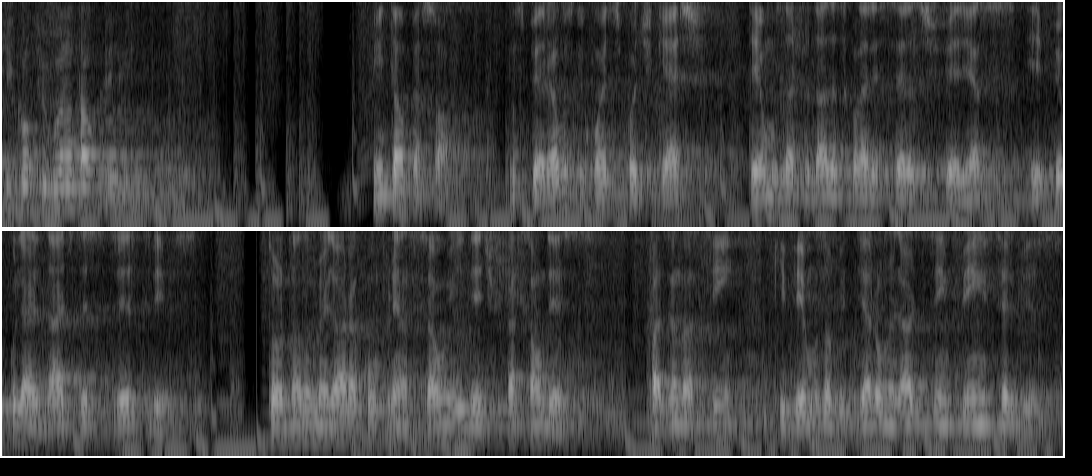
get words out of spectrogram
que configuram tal crime. Então, pessoal, esperamos que com esse podcast tenhamos ajudado a esclarecer as diferenças e peculiaridades desses três crimes, tornando melhor a compreensão e identificação desses, fazendo assim que venhamos obter o um melhor desempenho em serviço.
